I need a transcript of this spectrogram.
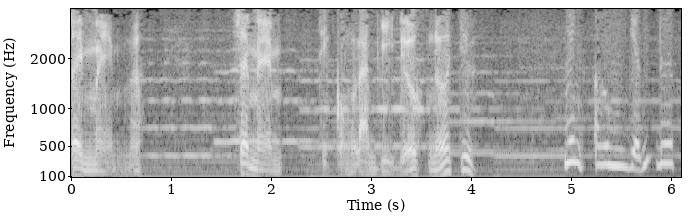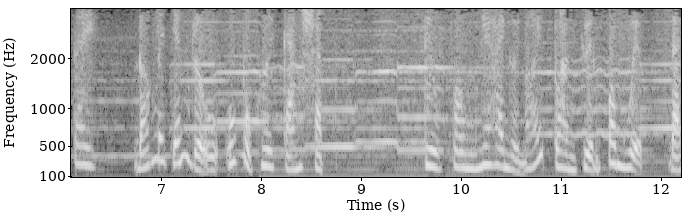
Say mềm hả? Say mềm thì còn làm gì được nữa chứ? Nhưng ông vẫn đưa tay Đón lấy chén rượu uống một hơi cạn sạch. Tiêu Phong nghe hai người nói toàn chuyện phong nguyệt Đã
